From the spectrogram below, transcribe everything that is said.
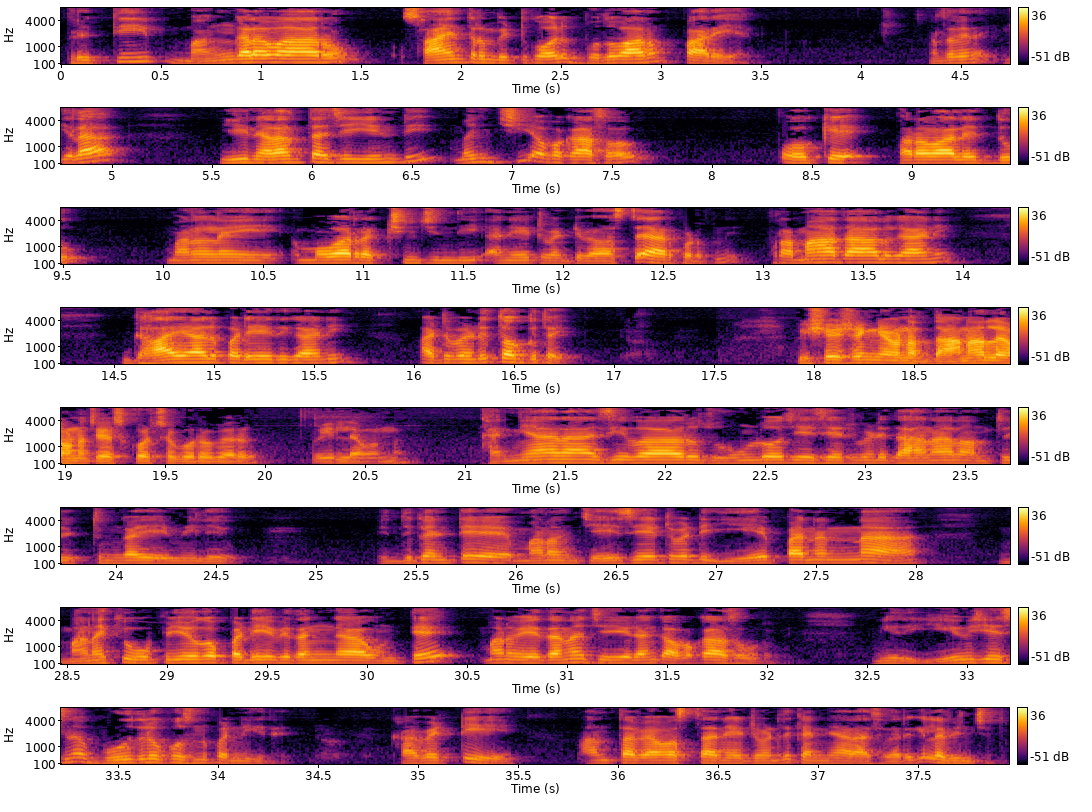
ప్రతి మంగళవారం సాయంత్రం పెట్టుకోవాలి బుధవారం పారేయాలి. అర్థమైందా? ఇలా ఈ నెలంతా చేయండి మంచి అవకాశాలు. ఓకే పర్వాలేదు మనల్ని అమ్మవారు రక్షించింది అనేటువంటి వ్యవస్థ ఏర్పడుతుంది. ప్రమాదాలు కానీ గాయాలు పడేది కానీ అటువంటివి తగ్గుతాయి. విశేషంగా ఏమైనా దానాలు ఏమైనా చేసుకోవచ్చు గురువుగారు? వీళ్ళు ఏమన్నా కన్యారాశి వారు జూన్లో చేసేటువంటి దానాలు అంతయుక్తంగా ఏమీ లేవు. ఎందుకంటే మనం చేసేటువంటి ఏ పనన్నా మనకి ఉపయోగపడే విధంగా ఉంటే మనం ఏదైనా చేయడానికి అవకాశం ఉంటుంది. మీరు ఏమి చేసినా బూడిదలో పోసిన పన్నీరే కాబట్టి అంత వ్యవస్థ అనేటువంటిది కన్యారాశి వారికి లభించదు.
